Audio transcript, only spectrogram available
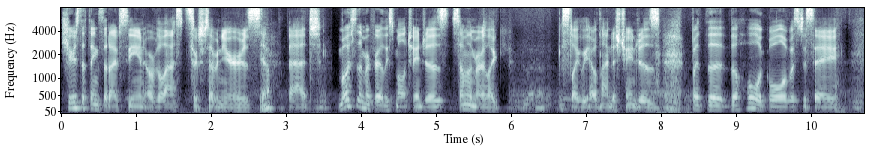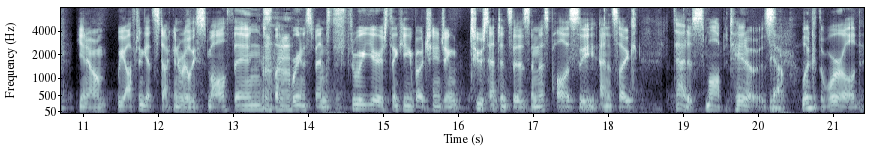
here's the things that I've seen over the last six or seven years yep. that most of them are fairly small changes. Some of them are like slightly outlandish changes. But the, the whole goal was to say, you know, we often get stuck in really small things. Mm-hmm. Like, we're going to spend three years thinking about changing two sentences in this policy and it's like, that is small potatoes. Yeah. Look at the world.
